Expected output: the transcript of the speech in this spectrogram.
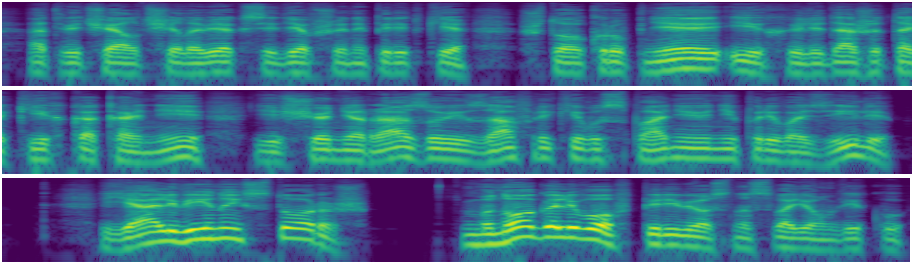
— отвечал человек, сидевший на передке, — что крупнее их или даже таких, как они, еще ни разу из Африки в Испанию не привозили. Я львиный сторож. Много львов перевез на своем веку,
